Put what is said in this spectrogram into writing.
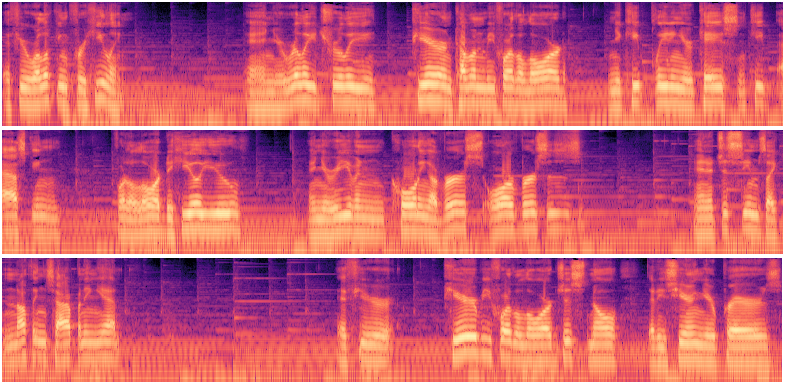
if you were looking for healing and you're really truly pure and coming before the Lord, and you keep pleading your case and keep asking for the Lord to heal you, and you're even quoting a verse or verses, and it just seems like nothing's happening yet. If you're pure before the Lord, just know that He's hearing your prayers.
